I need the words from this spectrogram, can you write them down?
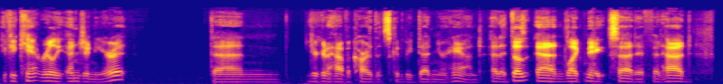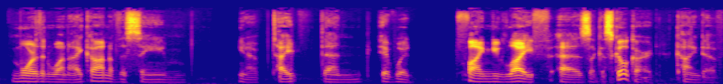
if you can't really engineer it, then you're gonna have a card that's gonna be dead in your hand. And it does and like Nate said, if it had more than one icon of the same, you know, type, then it would find new life as like a skill card, kind of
